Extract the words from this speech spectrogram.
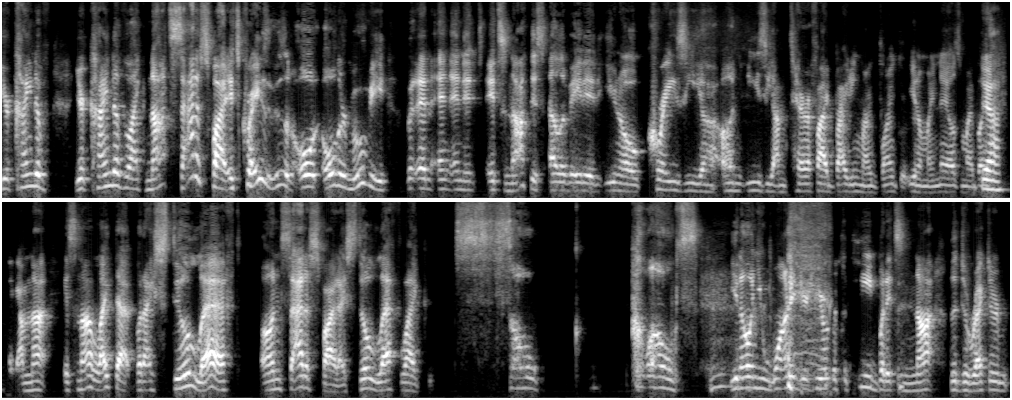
you're kind of you're kind of like not satisfied. It's crazy. This is an old older movie but and and, and it, it's not this elevated you know crazy uh, uneasy i'm terrified biting my blanket you know my nails and my blanket. Yeah, like i'm not it's not like that but i still left unsatisfied. I still left like so close you know and you wanted your hero to succeed but it's not the director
